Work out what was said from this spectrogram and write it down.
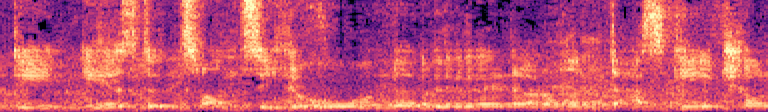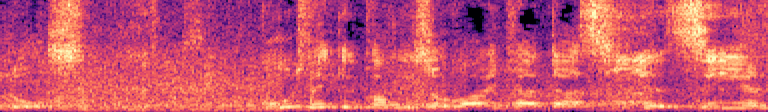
Den ersten 20 Rundenrennen und das geht schon los. Gut weggekommen, soweit wir das hier sehen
